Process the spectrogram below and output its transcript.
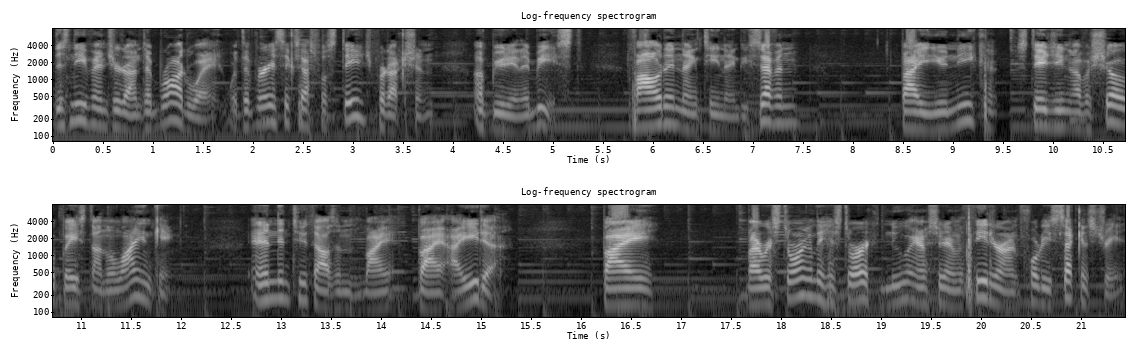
Disney ventured onto Broadway with a very successful stage production of Beauty and the Beast, followed in 1997 by a unique staging of a show based on The Lion King, and in 2000 by by Aida. By by restoring the historic New Amsterdam Theater on 42nd Street,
